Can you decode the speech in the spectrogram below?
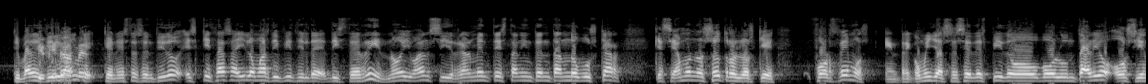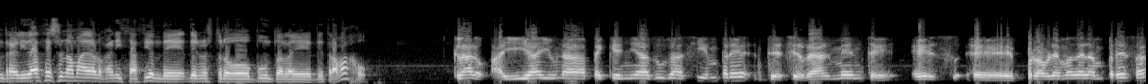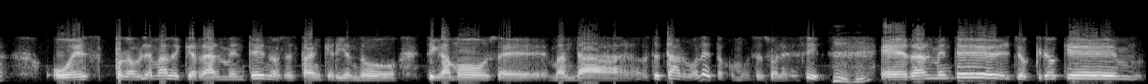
Te iba a decir, que, en este sentido es quizás ahí lo más difícil de discernir, ¿no, Iván? Si realmente están intentando buscar que seamos nosotros los que forcemos, entre comillas, ese despido voluntario o si en realidad es una mala organización de, nuestro punto de trabajo. Claro, ahí hay una pequeña duda siempre de si realmente es eh, problema de la empresa o es problema de que realmente nos están queriendo, digamos, eh, mandar, dar boletos, como se suele decir. eh, realmente yo creo que mm,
